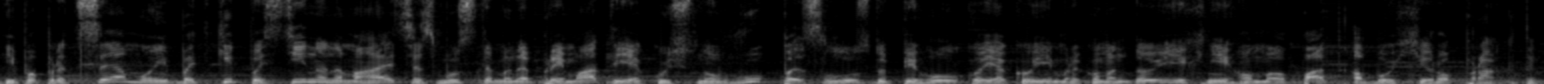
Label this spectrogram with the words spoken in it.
І попри це, мої батьки постійно намагаються змусити мене приймати якусь нову безглузду пігулку, яку їм рекомендує їхній гомеопат або хіропрактик.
